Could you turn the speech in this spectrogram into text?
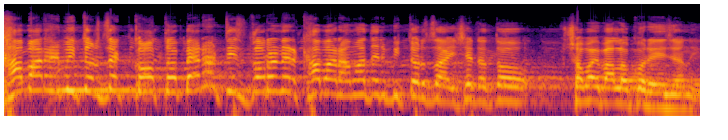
খাবারের ভিতর যে কত ভ্যারাইটিস ধরনের খাবার আমাদের ভিতর যায়, সেটা তো সবাই ভালো করেই জানে।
